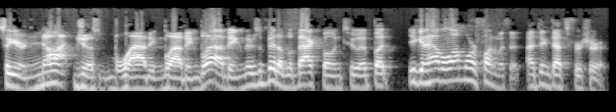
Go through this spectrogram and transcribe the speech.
So you're not just blabbing, blabbing, blabbing. There's a bit of a backbone to it, but you can have a lot more fun with it. I think that's for sure.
